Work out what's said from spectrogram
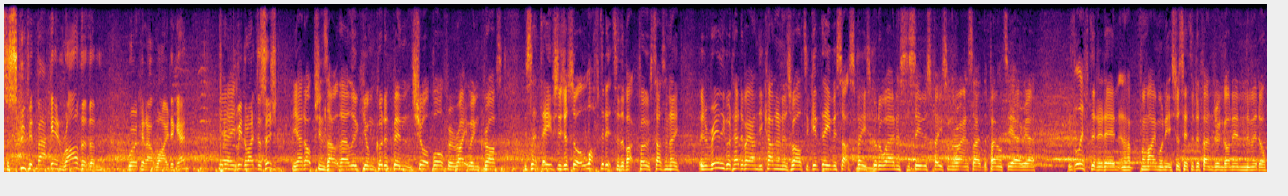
to scoop it back in rather than work it out wide again yeah, to be the right decision. He had options out there. Luke Young could have been short ball for a right wing cross. Instead, Davies has just sort of lofted it to the back post, hasn't he? It's a really good header by Andy Cannon as well to give Davies that space. Mm. Good awareness to see the space on the right hand side of the penalty area. He's lifted it in, and for my money, it's just hit the defender and gone in in the middle.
